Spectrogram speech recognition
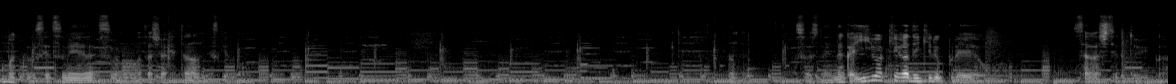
うまく説明するのは私は下手なんですけど。うん。そうですね。なんか言い訳ができるプレーを探してるというか。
